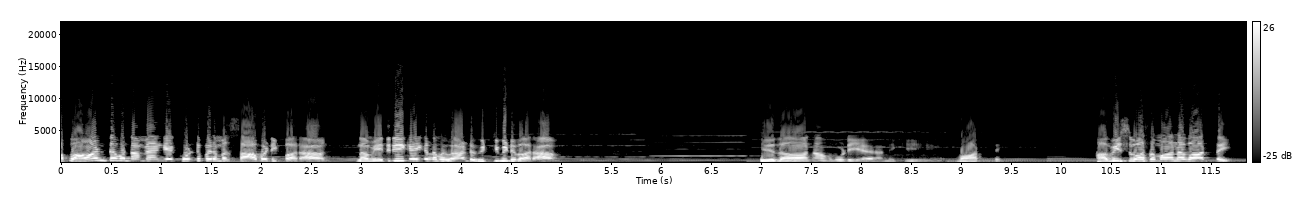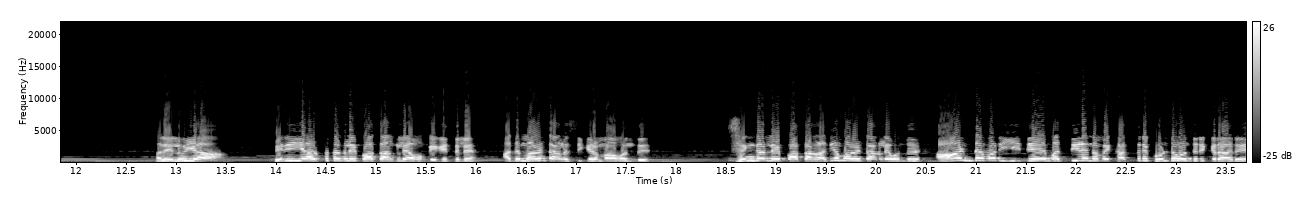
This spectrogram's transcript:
அப்ப ஆண்டவர் நம்ம அங்கே கொண்டு போய் நம்ம சாவடிப்பாரா? நம்ம எதிரி கைகள் நம்ம வேண்டு விட்டு விடுவாரா? இதுதான் அவங்களுடைய அன்னைக்கு வார்த்தை. அவிசுவாசமான வார்த்தை. அல்லேலூயா பெரிய அற்புதங்களை பார்த்தாங்களே அவங்க எகித்துல அதை மறந்துட்டாங்களே சீக்கிரமா வந்து. செங்கல்லே பார்த்தாங்க அதே மறந்துட்டாங்களே வந்து. ஆண்டவர் இதே மத்தியில நம்மை கத்தரை கொண்டு வந்திருக்கிறாரு.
